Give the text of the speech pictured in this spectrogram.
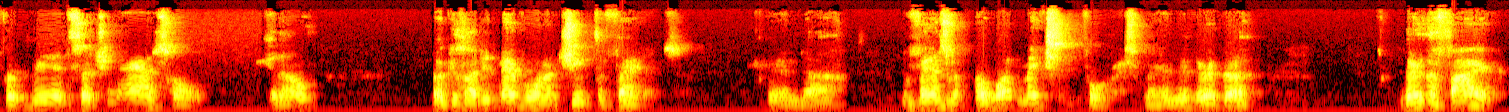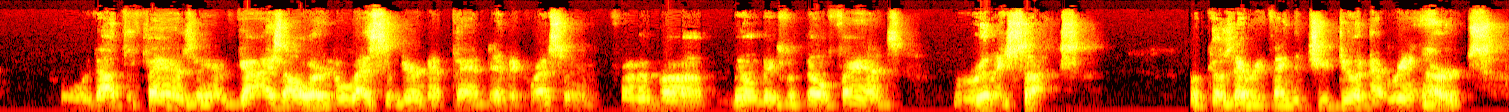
for being such an asshole, you know, because I didn't ever want to cheat the fans, and uh, the fans are what makes it for us, man. They're the they're the fire. Without the fans, guys all learned a lesson during that pandemic. Wrestling in front of uh, buildings with no fans really sucks because everything that you do in that ring hurts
